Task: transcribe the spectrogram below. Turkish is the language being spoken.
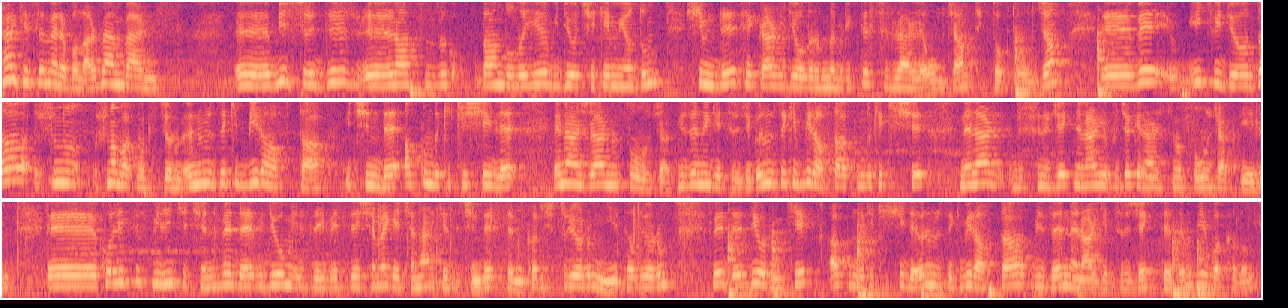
Herkese merhabalar, ben Bernis. Ee, bir süredir e, rahatsızlıktan dolayı video çekemiyordum. Şimdi tekrar videolarımla birlikte sizlerle olacağım, TikTok'ta olacağım. Ee, ve ilk videoda şunu şuna bakmak istiyorum. Önümüzdeki bir hafta içinde aklımdaki kişiyle enerjiler nasıl olacak? Bize ne getirecek? Önümüzdeki bir hafta aklımdaki kişi neler düşünecek, neler yapacak, enerjisi nasıl olacak diyelim. Ee, kolektif bilinç için ve de videomu izleyip etkileşime geçen herkes için destemi karıştırıyorum, niyet alıyorum. Ve de diyorum ki aklımdaki kişiyle önümüzdeki bir hafta bize neler getirecek dedim. Bir bakalım.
